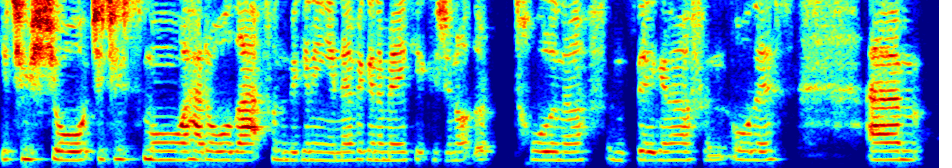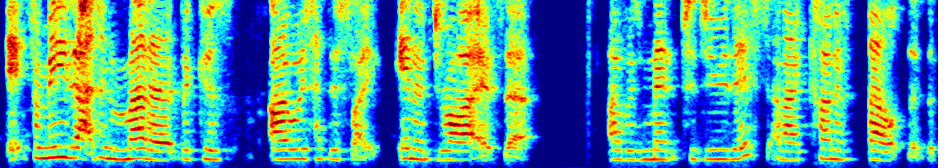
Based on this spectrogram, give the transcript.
you're too short you're too small i had all that from the beginning you're never going to make it because you're not tall enough and big enough and all this um, it for me that didn't matter because i always had this like inner drive that i was meant to do this and i kind of felt that the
